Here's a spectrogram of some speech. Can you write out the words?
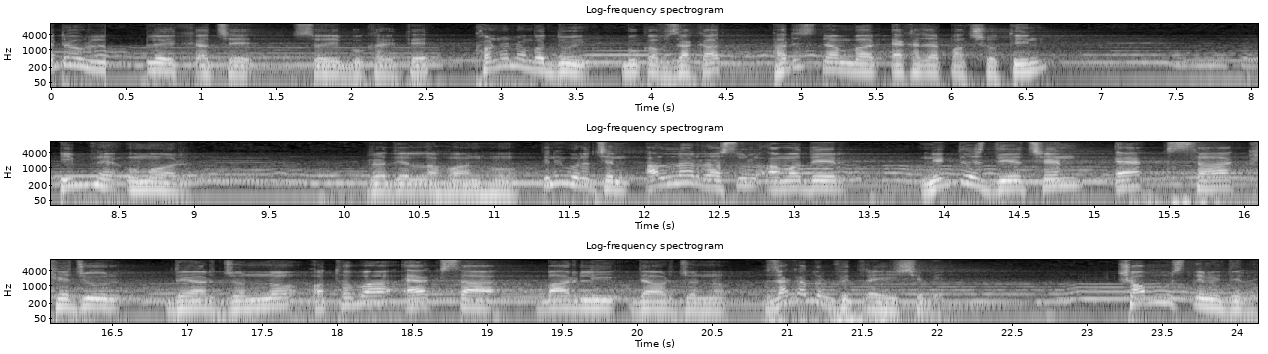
এটা উল্লেখ আছে সহি বুখারিতে, খণ্ড নম্বর দুই, বুক অফ জাকাত হাদিস নাম্বার এক হাজার পাঁচশো তিন। ইবনে উমর রাদিয়াল্লাহু আনহু, তিনি বলেছেন, আল্লাহর রাসূল আমাদের নির্দেশ দিয়েছেন এক সা খেজুর দেওয়ার জন্য অথবা এক সা বার্লি দেওয়ার জন্য, জাকাতুল ফিতরা হিসেবে। সব মুসলিমই দেবে।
